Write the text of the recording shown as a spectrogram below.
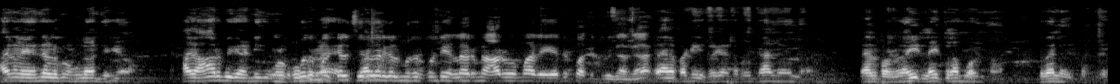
அதனால எந்த அளவுக்கு உங்களுக்கு தெரியும்? அது ஆரம்பிக்கிற அன்னைக்கு பொதுமக்கள் சிறுவர்கள் முதற்கொண்டு எல்லாருமே ஆர்வமா அதை எதிர்பார்த்துட்டு இருக்காங்க. வேலை பண்ணிக்கிட்டு இருக்கேன். கொஞ்ச நாள் வேலை வேலை பண்ணணும் லைட் லைட்லாம் போடணும். இந்த வேலை இருக்கு.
